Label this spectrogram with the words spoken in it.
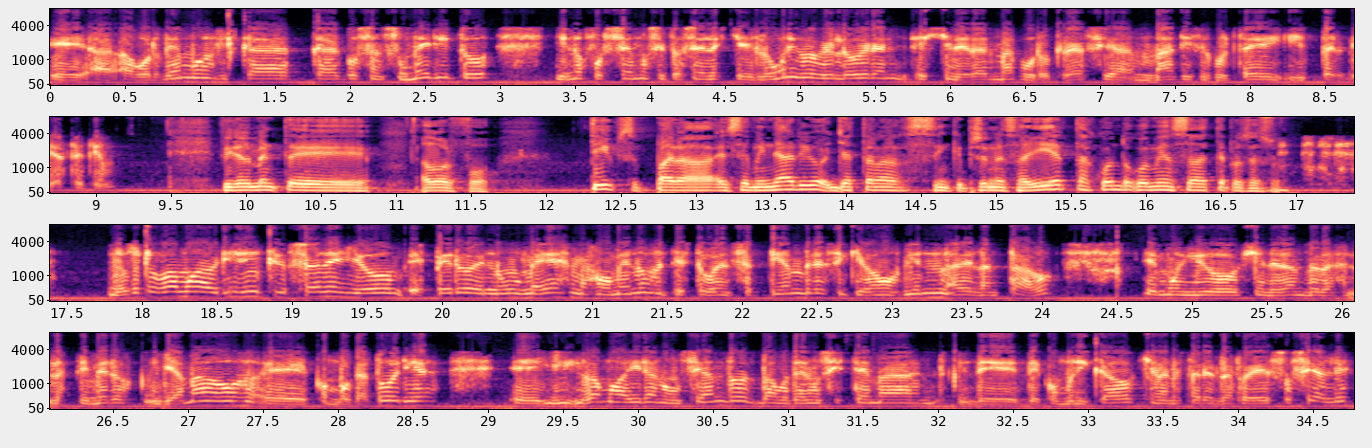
eh, abordemos cada, cada cosa en su mérito y no forcemos situaciones que lo único que logran es generar más burocracia, más dificultades y pérdidas de tiempo. Finalmente, Adolfo, tips para el seminario, ya están las inscripciones abiertas, ¿cuándo comienza este proceso? Vamos a abrir inscripciones, yo espero en un mes más o menos, esto va en septiembre, así que vamos bien adelantados. Hemos ido generando los primeros llamados, eh, convocatorias, eh, y vamos a ir anunciando, vamos a tener un sistema de, comunicados que van a estar en las redes sociales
